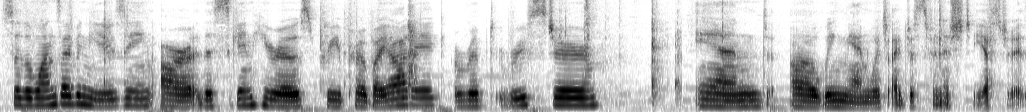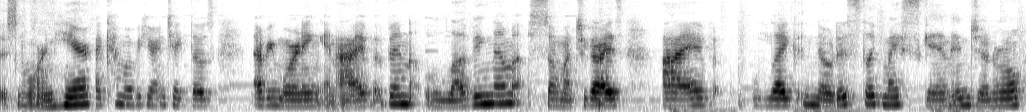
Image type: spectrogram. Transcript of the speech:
So the ones I've been using are the Skin Heroes Pre-Probiotic, Ripped Rooster, and uh, Wingman, which I just finished yesterday. There's no more in here. I come over here and take those every morning and I've been loving them so much, you guys. I've like noticed like my skin in general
